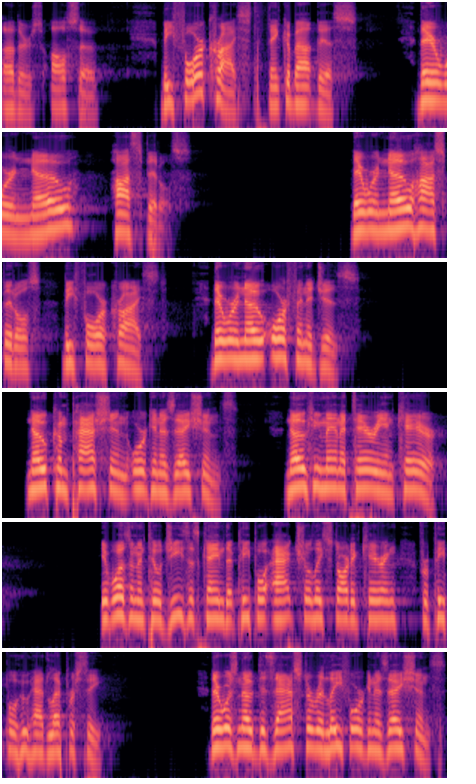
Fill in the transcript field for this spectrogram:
others also. Before Christ, think about this there were no hospitals, there were no hospitals before Christ. There were no orphanages, no compassion organizations, no humanitarian care. It wasn't until Jesus came that people actually started caring for people who had leprosy. There was no disaster relief organizations.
